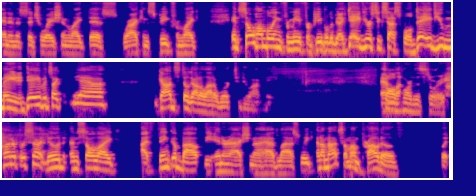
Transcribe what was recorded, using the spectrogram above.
And in a situation like this, where I can speak from like, it's so humbling for me for people to be like, Dave, you're successful. Dave, you made it. Dave, it's like, yeah, God's still got a lot of work to do on me. It's all part of the story. 100%, dude. And so, like, I think about the interaction I had last week, and I'm not something I'm proud of, but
